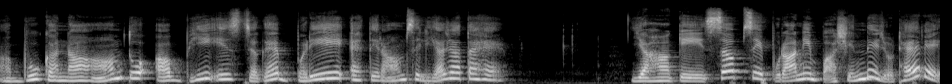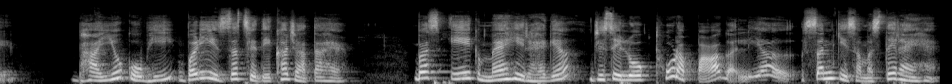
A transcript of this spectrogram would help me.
अब्बू का नाम तो अब भी इस जगह बड़े एहतराम से लिया जाता है। यहाँ के सबसे पुराने बाशिंदे जो ठहरे, भाइयों को भी बड़ी इज़्ज़त से देखा जाता है। बस एक मैं ही रह गया जिसे लोग थोड़ा पागल या सन की समझते रहे हैं।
